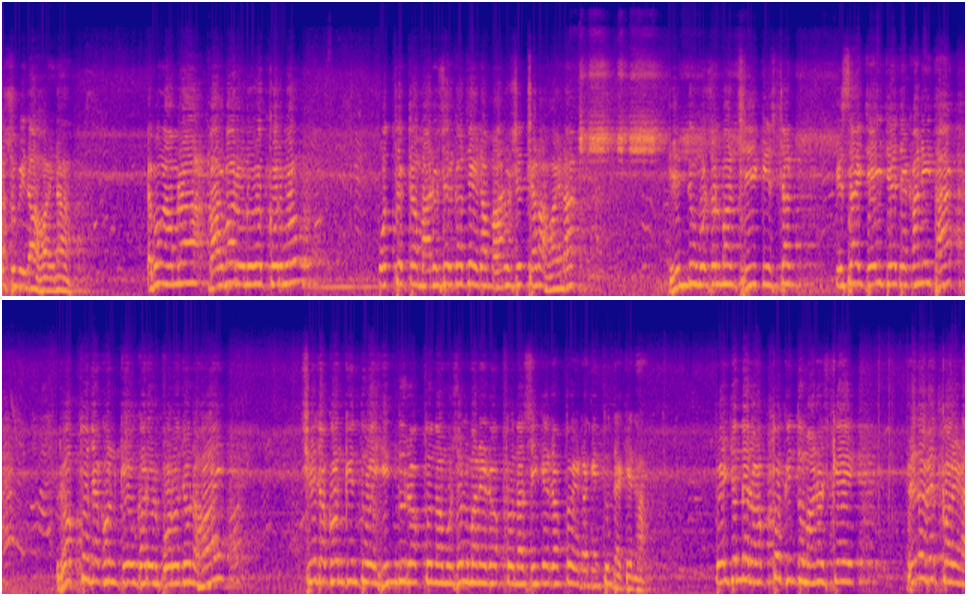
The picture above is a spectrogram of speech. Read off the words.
অসুবিধা হয় না। এবং আমরা বারবার অনুরোধ করব, প্রত্যেকটা মানুষের কাছে, এটা মানুষের ছাড়া হয় না। হিন্দু, মুসলমান, শিখ, খ্রিস্টান, ইসাই, যেই যে যেখানেই থাক, রক্ত যখন কেউ কারোর প্রয়োজন হয় সে যখন কিন্তু ওই হিন্দু রক্ত না মুসলমানের রক্ত না শিখের রক্ত, এটা কিন্তু দেখে না। তো এই জন্য রক্ত কিন্তু মানুষকে ভেদাভেদ করে না।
